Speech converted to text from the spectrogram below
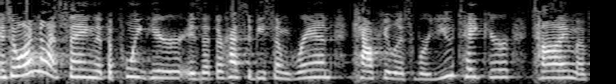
And so I'm not saying that the point here is that there has to be some grand calculus where you take your time of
